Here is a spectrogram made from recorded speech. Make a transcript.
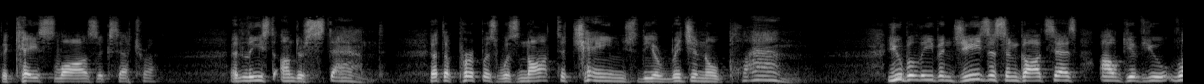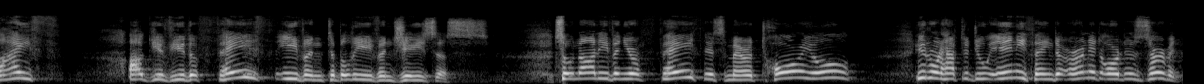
the case laws, etc., at least understand that the purpose was not to change the original plan. You believe in Jesus, and God says, I'll give you life. I'll give you the faith even to believe in Jesus. So, not even your faith is meritorial. You don't have to do anything to earn it or deserve it.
